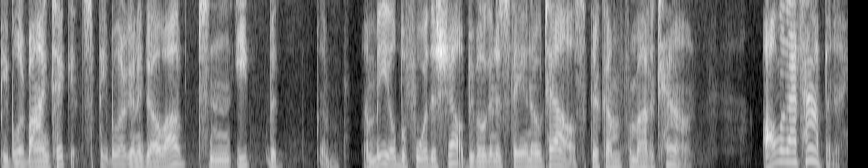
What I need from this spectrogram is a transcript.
People are buying tickets. People are going to go out and eat a, a meal before the show. People are going to stay in hotels if they're coming from out of town. All of that's happening.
